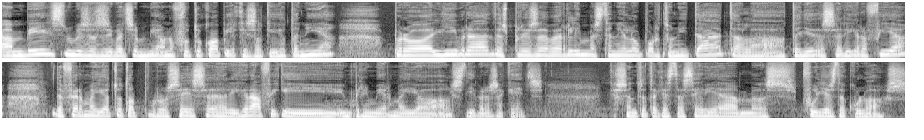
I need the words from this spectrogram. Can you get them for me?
amb ells només els hi vaig enviar una fotocòpia, que és el que jo tenia, però el llibre, després a Berlín vaig tenir l'oportunitat a la taller de serigrafia de fer-me jo tot el procés serigràfic i imprimir-me jo els llibres aquests, que són tota aquesta sèrie amb les fulles de colors.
